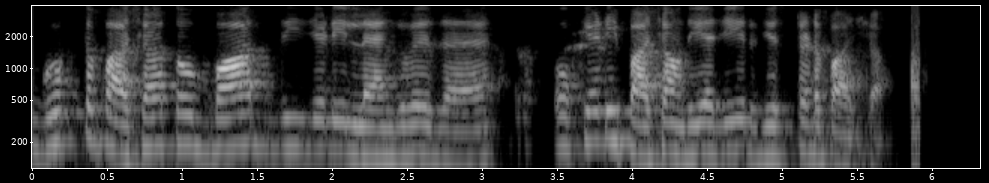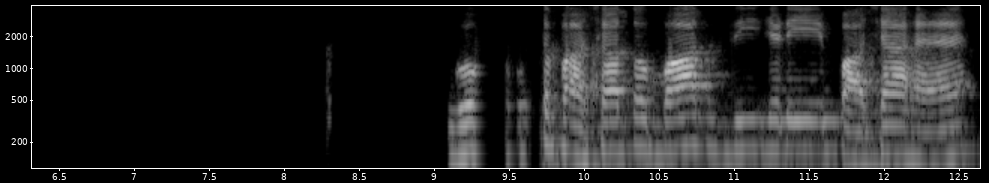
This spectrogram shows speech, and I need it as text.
ਗੁਪਤ ਭਾਸ਼ਾ ਤੋਂ ਬਾਅਦ ਦੀ ਜਿਹੜੀ ਲੈਂਗੁਏਜ ਹੈ, ਉਹ ਕਿਹੜੀ ਭਾਸ਼ਾ ਹੁੰਦੀ ਹੈ ਜੀ? ਰਜਿਸਟਰਡ ਭਾਸ਼ਾ। ਗੁਪਤ ਭਾਸ਼ਾ ਤੋਂ ਬਾਅਦ ਦੀ ਜਿਹੜੀ ਭਾਸ਼ਾ ਹੈ,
